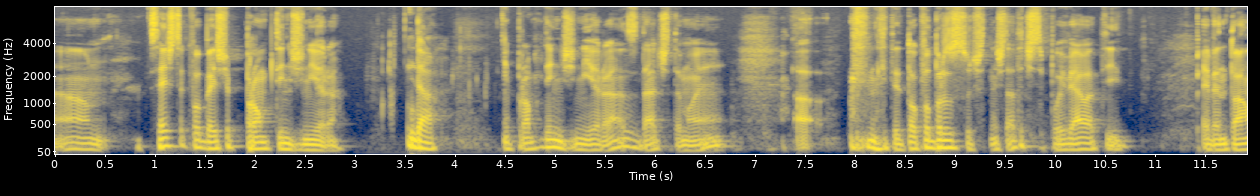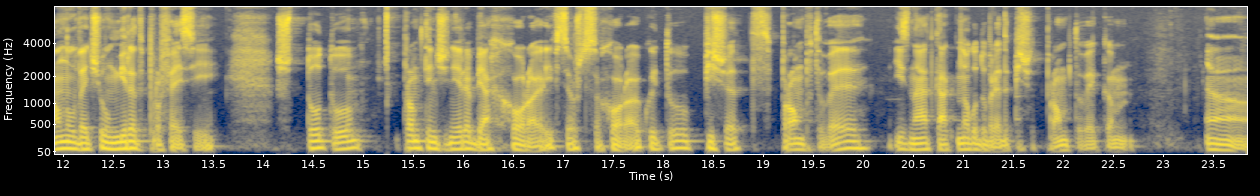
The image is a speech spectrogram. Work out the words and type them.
Ам... Сеща се какво беше промпт инженера. Да. И промпт инженера, задачата му е... А, нали, те толкова бързо се случват нещата, че се появяват и евентуално вече умират професии, защото промпт инженера бяха хора и все още са хора, които пишат промптове и знаят как много добре да пишат промптове към а,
